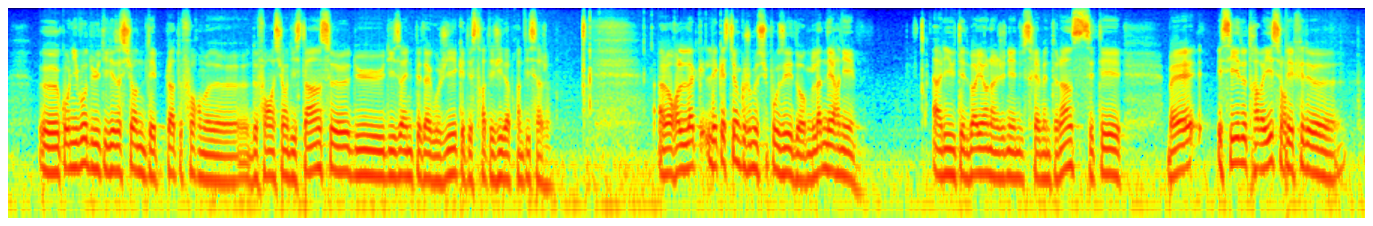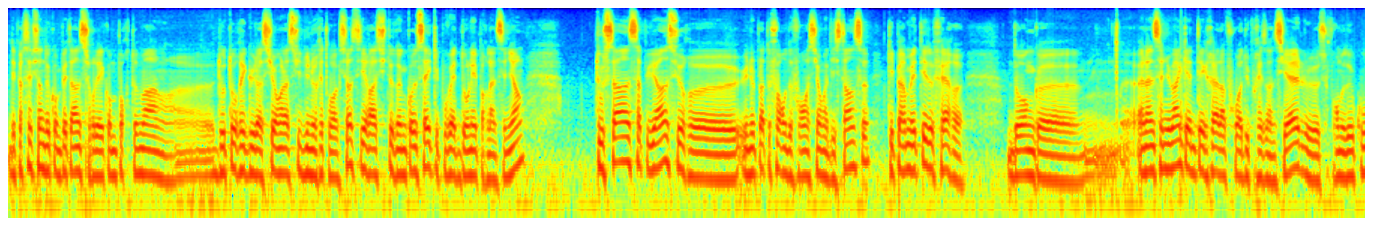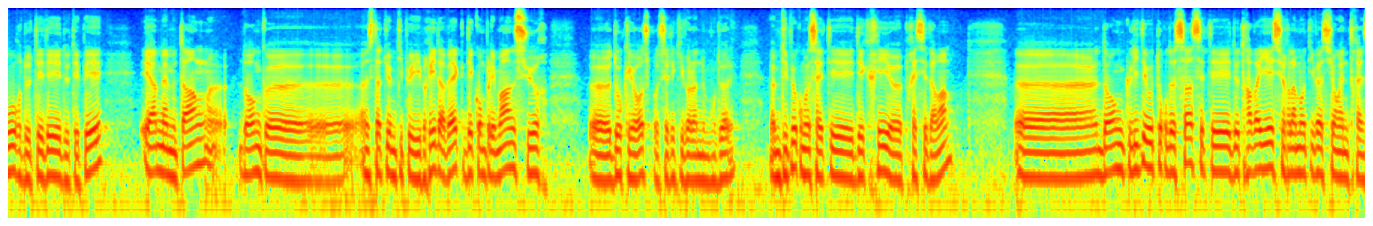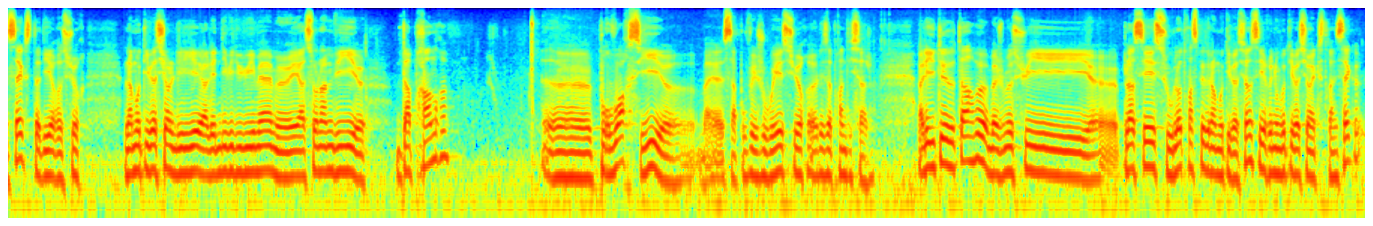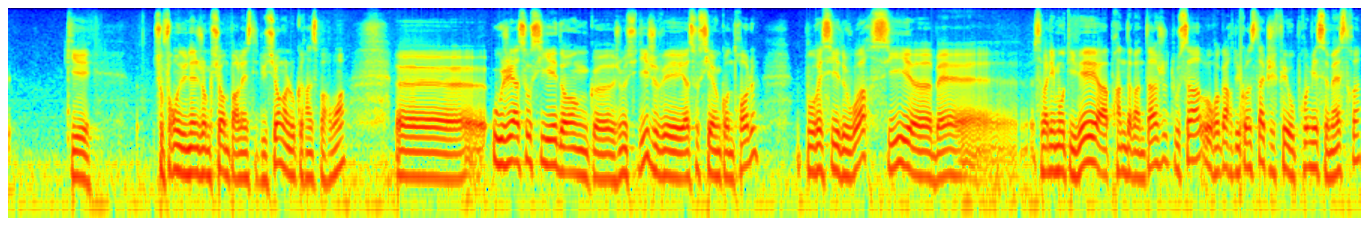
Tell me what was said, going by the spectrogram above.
qu'au niveau de l'utilisation des plateformes de formation à distance, du design pédagogique et des stratégies d'apprentissage. Alors, les questions que je me suis posées l'an dernier à l'IUT de Bayonne en génie industriel maintenance, c'était ben, essayer de travailler sur l'effet de, des perceptions de compétences sur les comportements euh, d'autorégulation à la suite d'une rétroaction, c'est-à-dire à la suite d'un conseil qui pouvait être donné par l'enseignant. Tout ça en s'appuyant sur euh, une plateforme de formation à distance qui permettait de faire donc, euh, un enseignement qui intégrait à la fois du présentiel, sous forme de cours, de TD et de TP, et en même temps euh, donc, euh, un statut un petit peu hybride avec des compléments sur euh, Dokeos, c'est l'équivalent de Moodle, un petit peu comme ça a été décrit précédemment. donc l'idée autour de ça, c'était de travailler sur la motivation intrinsèque, c'est-à-dire sur la motivation liée à l'individu lui-même et à son envie d'apprendre, pour voir si ben, ça pouvait jouer sur les apprentissages. À l'IUT de Tarbes, ben, je me suis euh, placé sous l'autre aspect de la motivation, c'est-à-dire une motivation extrinsèque qui est sous forme d'une injonction par l'institution, en l'occurrence par moi, euh, où j'ai associé donc, euh, je me suis dit, je vais associer un contrôle pour essayer de voir si ben, ça va les motiver à apprendre davantage, tout ça au regard du constat que j'ai fait au premier semestre,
